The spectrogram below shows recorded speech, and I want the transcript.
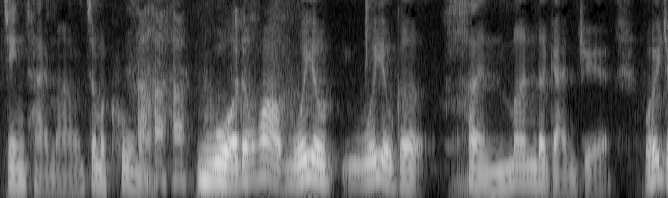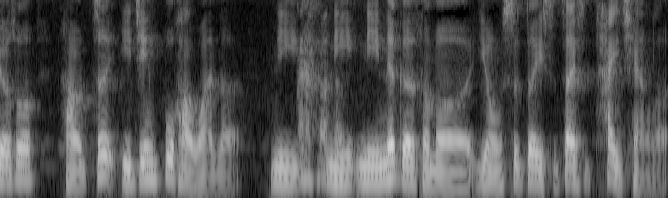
精彩吗？这么酷吗？我的话，我有我有个很闷的感觉，我会觉得说，好，这已经不好玩了。你 你你那个什么勇士队实在是太强了。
